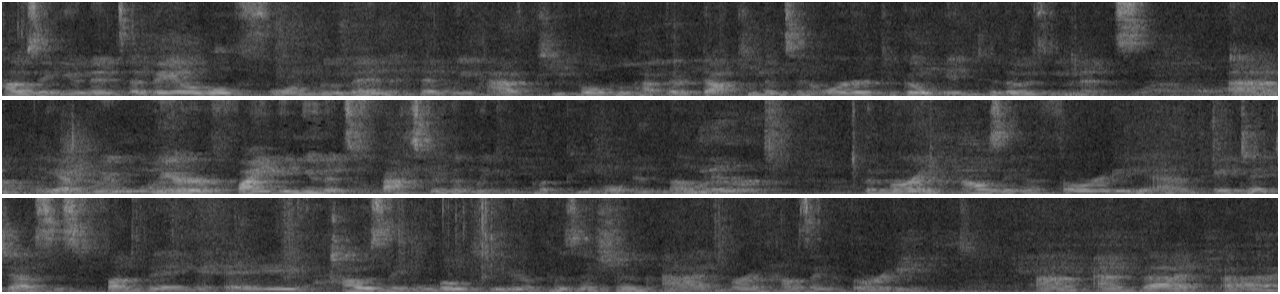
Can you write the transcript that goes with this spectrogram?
housing units available for move-in than we have people who have their documents in order to go into those units. Um, yeah, we, we're finding units faster than we can put people in them. Where? The Marin Housing Authority, um, HHS is funding a housing locator position at Marin Housing Authority. Um, and that uh,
